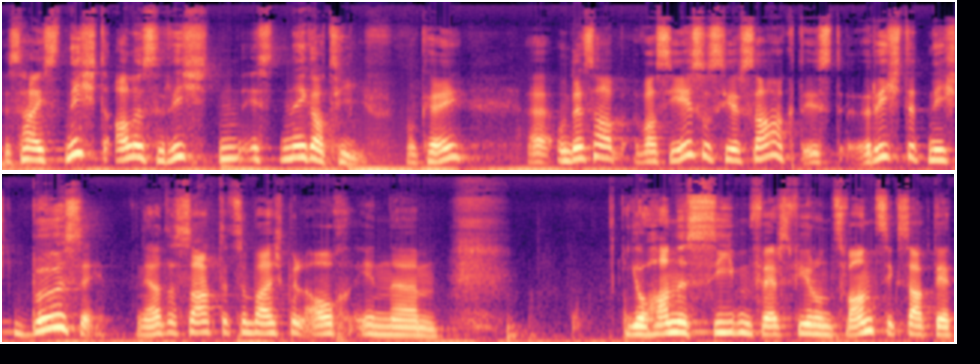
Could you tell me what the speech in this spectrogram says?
Das heißt, nicht alles Richten ist negativ, okay? Äh, und deshalb, was Jesus hier sagt, ist, richtet nicht böse. Ja, das sagt er zum Beispiel auch in ähm, Johannes 7, Vers 24, sagt er,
